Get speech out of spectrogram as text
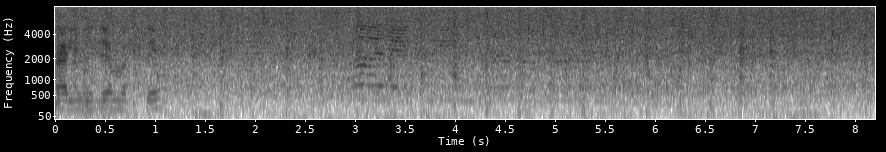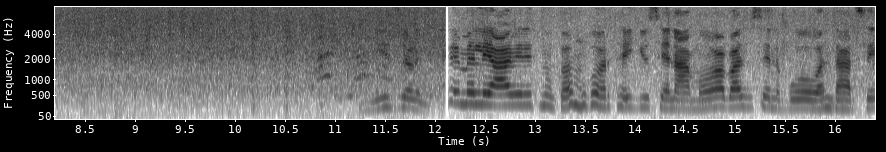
કાલની જેમ જ તે વીજળી. ફેમિલી આવી રીતનું ઘમઘોર થઈ ગયું છે ને આ મવા બાજુ છે ને બહુ અંધાર છે.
